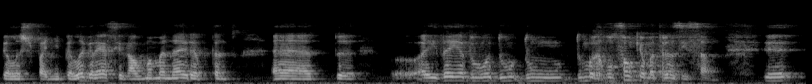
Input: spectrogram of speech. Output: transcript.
pela Espanha e pela Grécia, de alguma maneira, portanto, a, de, a ideia de, de, de, uma revolução que é uma transição. Eh,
